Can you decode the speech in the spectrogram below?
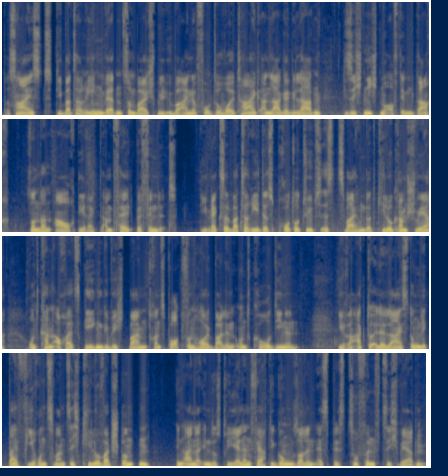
Das heißt, die Batterien werden zum Beispiel über eine Photovoltaikanlage geladen, die sich nicht nur auf dem Dach, sondern auch direkt am Feld befindet. Die Wechselbatterie des Prototyps ist 200 Kilogramm schwer und kann auch als Gegengewicht beim Transport von Heuballen und Co. dienen. Ihre aktuelle Leistung liegt bei 24 Kilowattstunden. In einer industriellen Fertigung sollen es bis zu 50 werden.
